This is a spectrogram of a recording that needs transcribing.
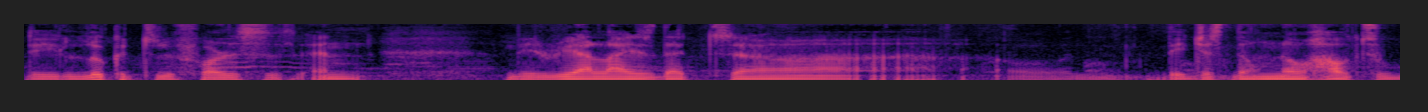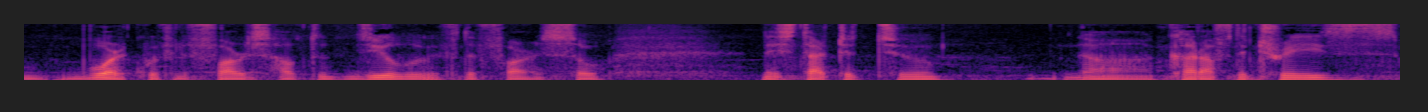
they look into the forest and they realize that. Uh, they just don't know how to work with the forest, how to deal with the forest. So they started to uh, cut off the trees,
